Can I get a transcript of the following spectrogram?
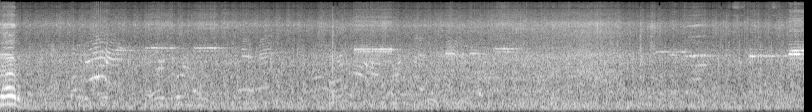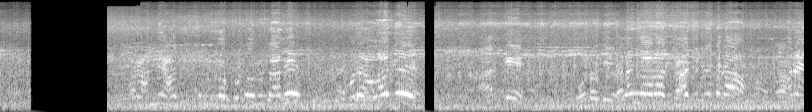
సార్ అన్ని ఆఫీసుల్లో ఫోటోలు ఉండాలి. మరి అలాగే తెలంగాణ జాతిపితగా మరి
